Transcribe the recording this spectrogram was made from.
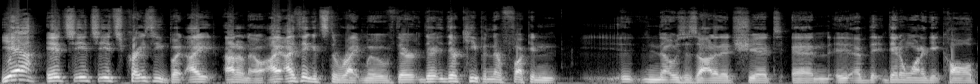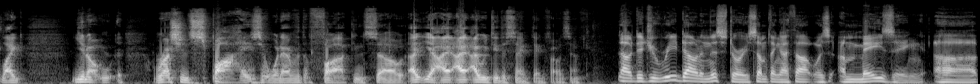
Yeah, it's it's it's crazy, but I I don't know. I, I think it's the right move. They're they're they're keeping their fucking uh, noses out of that shit, and uh, they, they don't want to get called like you know Russian spies or whatever the fuck. And so uh, yeah, I I- I would do the same thing if I was him. Now, did you read down in this story something I thought was amazing uh,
